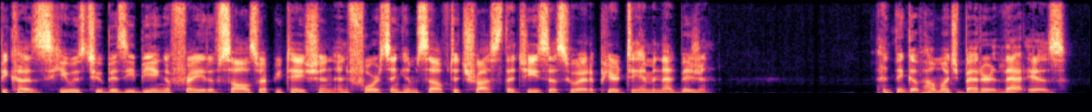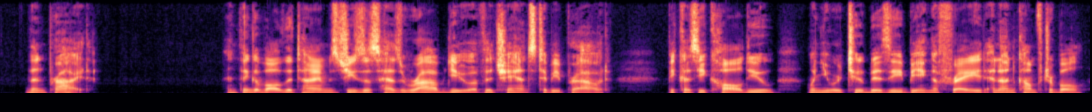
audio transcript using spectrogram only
because he was too busy being afraid of Saul's reputation and forcing himself to trust the Jesus who had appeared to him in that vision. And think of how much better that is than pride. And think of all the times Jesus has robbed you of the chance to be proud because he called you when you were too busy being afraid and uncomfortable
